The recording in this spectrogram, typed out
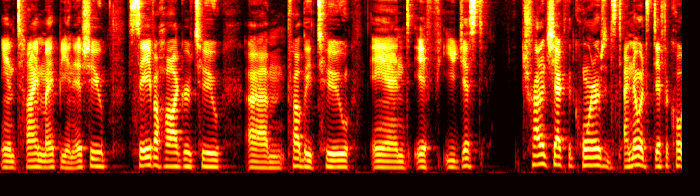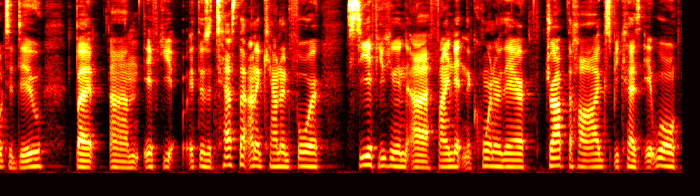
and time might be an issue, save a hog or two, um, probably two, and if you just try to check the corners, I know it's difficult to do, but um, if you if there's a Tesla unaccounted for, see if you can uh, find it in the corner there. Drop the hogs because it will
